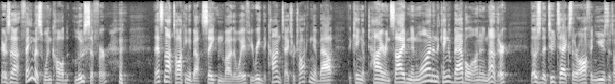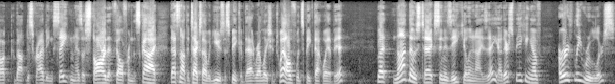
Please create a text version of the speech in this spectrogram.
There's a famous one called Lucifer. That's not talking about Satan, by the way. If you read the context, we're talking about the king of Tyre and Sidon in one and the king of Babylon in another. Those are the two texts that are often used to talk about describing Satan as a star that fell from the sky. That's not the text I would use to speak of that. Revelation 12 would speak that way a bit. But not those texts in Ezekiel and in Isaiah. They're speaking of earthly rulers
